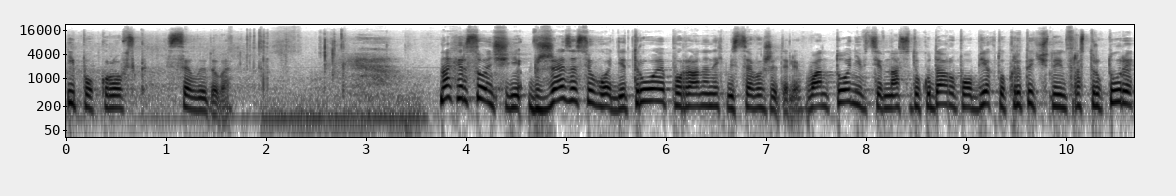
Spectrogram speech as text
і Покровськ-Селидове. На Херсонщині вже за сьогодні троє поранених місцевих жителів. В Антонівці внаслідок удару по об'єкту критичної інфраструктури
